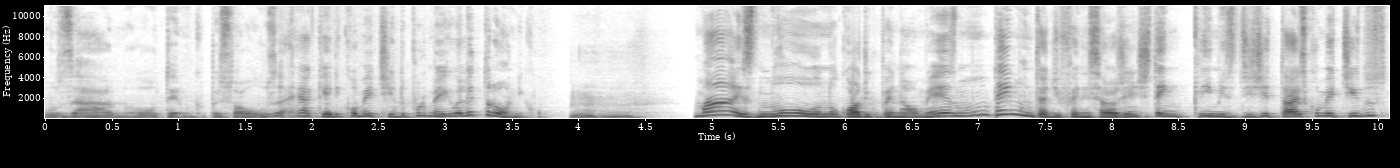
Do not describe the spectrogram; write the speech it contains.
usar o termo que o pessoal usa, é aquele cometido por meio eletrônico. Uhum. Mas no, no Código Penal mesmo, não tem muita diferença. A gente tem crimes digitais cometidos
